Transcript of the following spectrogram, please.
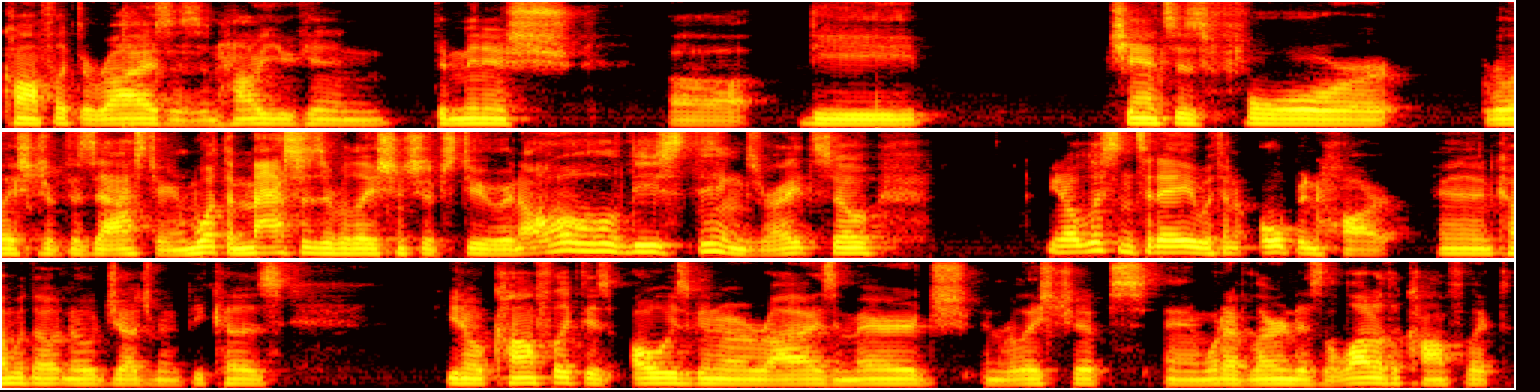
conflict arises and how you can diminish uh, the chances for relationship disaster and what the masters of relationships do and all these things, right? So, you know, listen today with an open heart and come without no judgment because, you know, conflict is always going to arise in marriage and relationships. And what I've learned is a lot of the conflict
